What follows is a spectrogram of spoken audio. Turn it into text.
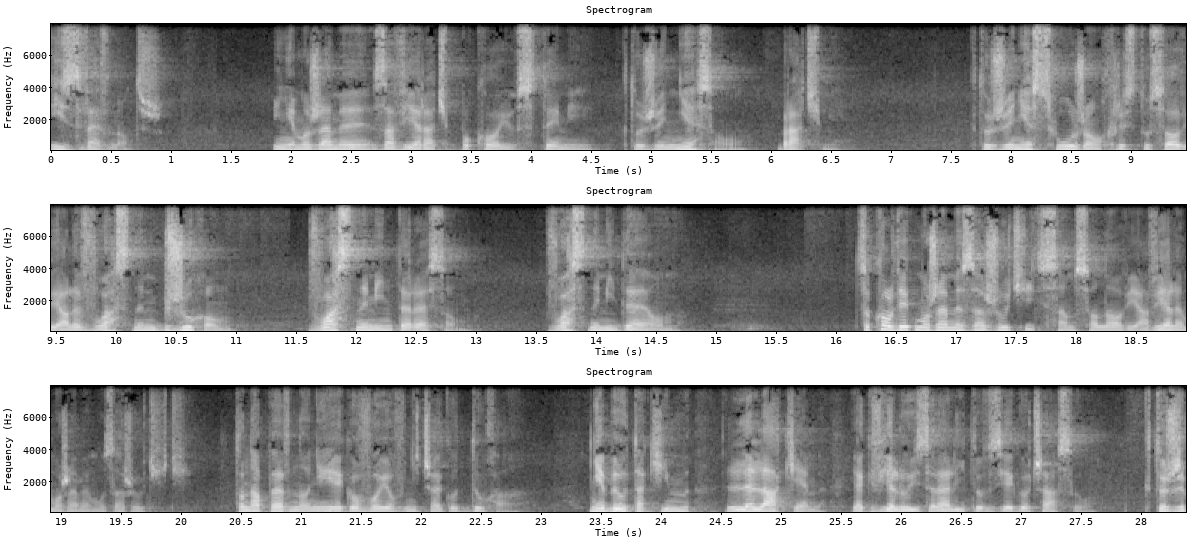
i z wewnątrz. I nie możemy zawierać pokoju z tymi, którzy nie są braćmi, którzy nie służą Chrystusowi, ale własnym brzuchom, własnym interesom, własnym ideom. Cokolwiek możemy zarzucić Samsonowi, a wiele możemy mu zarzucić, to na pewno nie jego wojowniczego ducha. Nie był takim lelakiem, jak wielu Izraelitów z jego czasu, którzy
